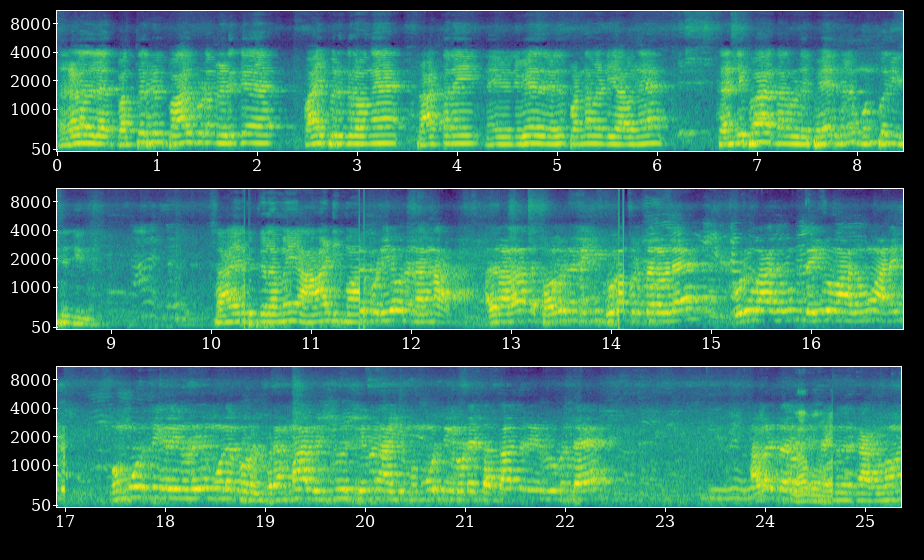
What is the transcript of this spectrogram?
அதனால அதுல பக்தர்கள் பால்குடம் எடுக்க வாய்ப்பு இருக்கிறவங்க பிரார்த்தனை நி- நிவேதனை எதுவும் பண்ண வேண்டியவங்க கண்டிப்பா தங்களுடைய பெயர்களை முன்பதிவு செஞ்சுங்க ஞாயிற்றுக்கிழமை ஆடி மாதக்கூடிய ஒரு நன்னாள். அதனால அந்த பௌர்ணமிக்கு குரு பொறுத்தளவுல குருவாகவும் தெய்வமாகவும் அனைத்து மும்மூர்த்திகளினுடைய மூலப்பொருள். பிரம்மா விஷ்ணு சிவன் ஆகிய மும்மூர்த்திகளுடைய தத்தாத்திரிய ரூபத்தை அவர் தருவதை செய்வதற்காகவும்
